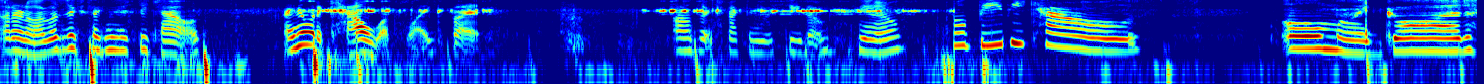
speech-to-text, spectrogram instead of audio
I don't know, I wasn't expecting to see cows. I know what a cow looks like, but I wasn't expecting to see them, you know? Little baby cows. Oh my god.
